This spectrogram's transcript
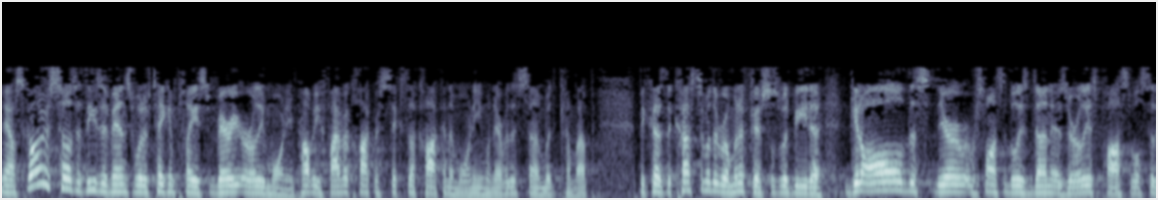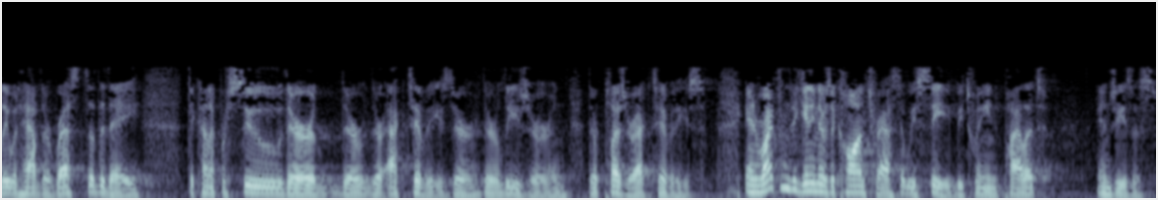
Now, scholars tell us that these events would have taken place very early morning, probably 5 o'clock or 6 o'clock in the morning, whenever the sun would come up, because the custom of the Roman officials would be to get all this, their responsibilities done as early as possible so they would have the rest of the day to kind of pursue their, their, their activities, their, their leisure and their pleasure activities. And right from the beginning, there's a contrast that we see between Pilate and Jesus.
